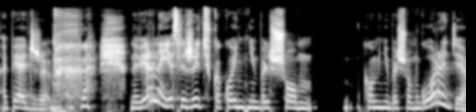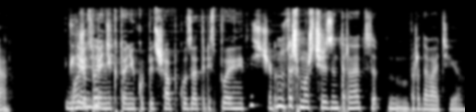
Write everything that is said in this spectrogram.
опять же, наверное, если жить в какой-нибудь небольшом, каком-нибудь небольшом городе, где может у тебя быть... никто не купит шапку за три с половиной тысячи? Ну, ты же можешь через интернет продавать ее.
